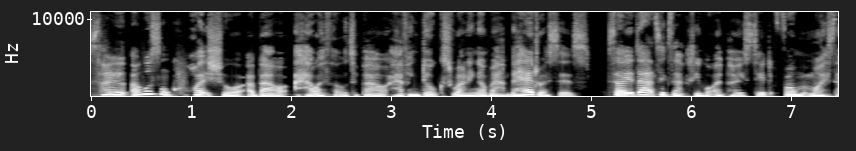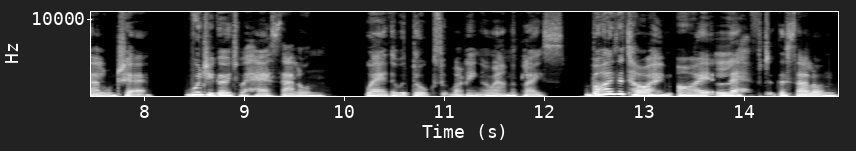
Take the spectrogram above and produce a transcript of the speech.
so I wasn't quite sure about how I felt about having dogs running around the hairdressers. So that's exactly what I posted from my salon chair. Would you go to a hair salon? where there were dogs running around the place. By the time I left the salon,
